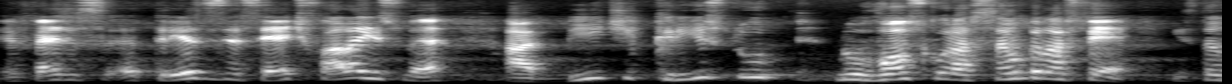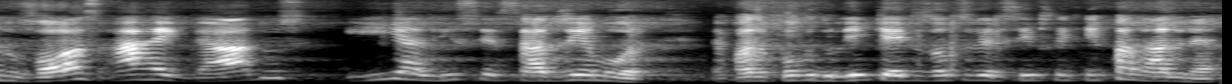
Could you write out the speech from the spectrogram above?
Efésios 3,17 fala isso, né? Habite Cristo no vosso coração pela fé, estando vós arraigados e alicerçados em amor. Já faz um pouco do link aí dos outros versículos que a gente tem falado, né?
